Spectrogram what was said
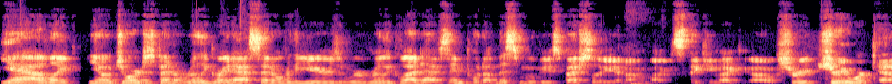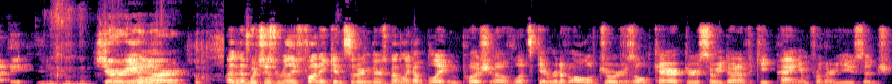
yeah like you know george has been a really great asset over the years and we're really glad to have his input on this movie especially and I'm, i was thinking like oh sure sure you were kathy sure you Yeah. were And then, which is really funny considering there's been like a blatant push of let's get rid of all of George's old characters so we don't have to keep paying him for their usage.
